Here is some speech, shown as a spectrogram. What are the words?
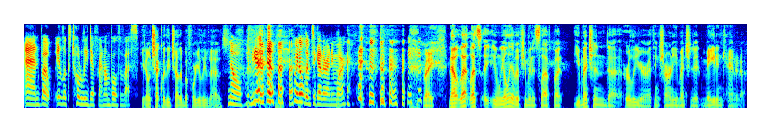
and but it looks totally different on both of us. you don't check with each other before you leave the house No, we don't live together anymore. right now let, let's uh, we only have a few minutes left but you mentioned uh, earlier, I think Charna, you mentioned it, made in Canada,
